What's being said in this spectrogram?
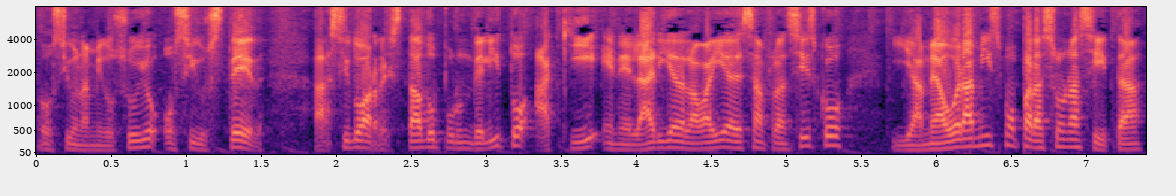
o si un amigo suyo, o si usted ha sido arrestado por un delito aquí en el área de la Bahía de San Francisco, llame ahora mismo para hacer una cita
